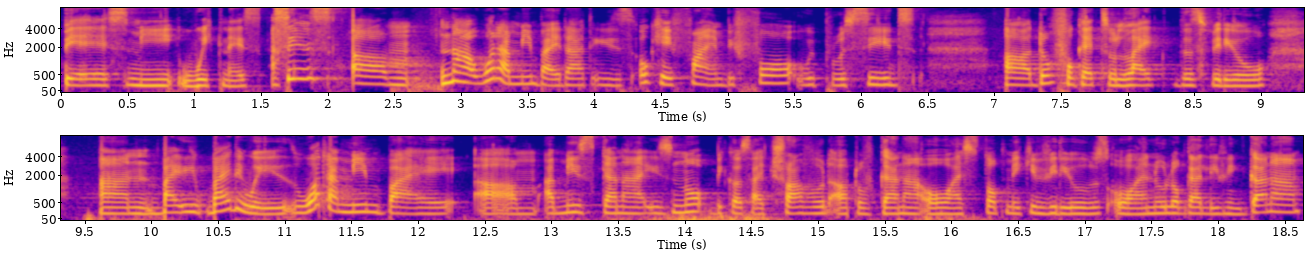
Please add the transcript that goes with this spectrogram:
bears me weakness. Since um now what I mean by that is okay, fine. Before we proceed, uh, don't forget to like this video and by by the way, what I mean by um, I miss Ghana is not because I traveled out of Ghana or I stopped making videos or I no longer live in Ghana.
